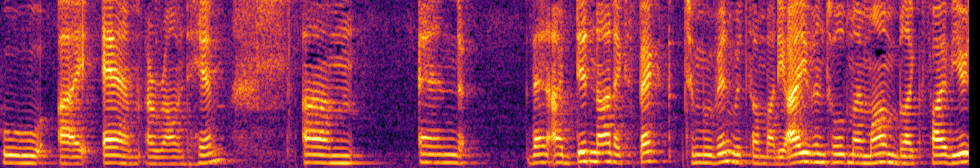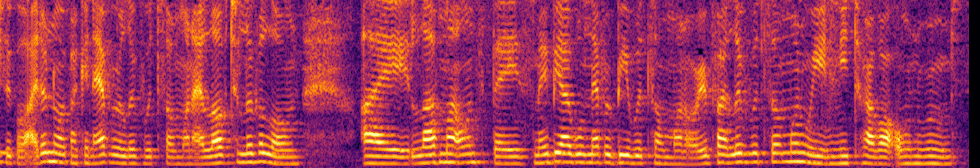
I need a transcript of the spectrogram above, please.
who I am around him. Um, and then I did not expect to move in with somebody. I even told my mom like five years ago, I don't know if I can ever live with someone. I love to live alone. I love my own space. Maybe I will never be with someone, or if I live with someone, we need to have our own rooms.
